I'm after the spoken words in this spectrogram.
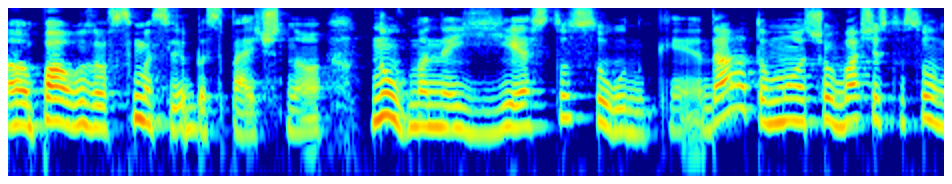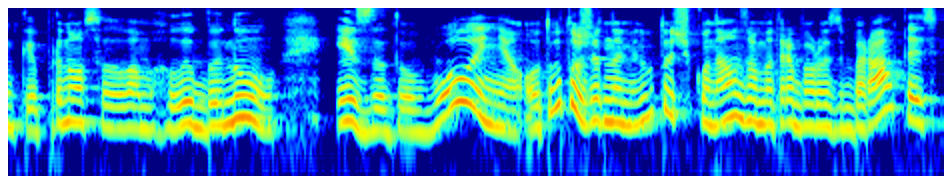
е, пауза в смислі безпечно. Ну, в мене є стосунки. Да? Тому щоб ваші стосунки приносили вам глибину і задоволення, отут уже на минуточку нам з вами треба розбиратись,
